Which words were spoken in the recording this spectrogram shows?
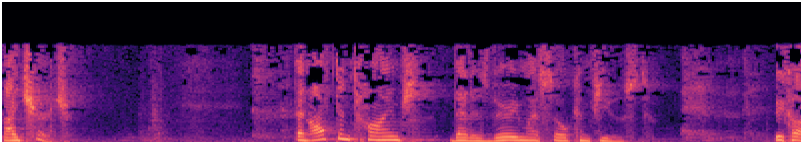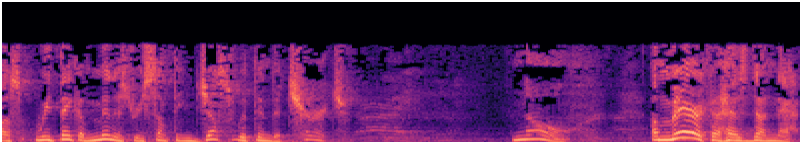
by church. And oftentimes that is very much so confused. Because we think of ministry something just within the church. No. America has done that.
